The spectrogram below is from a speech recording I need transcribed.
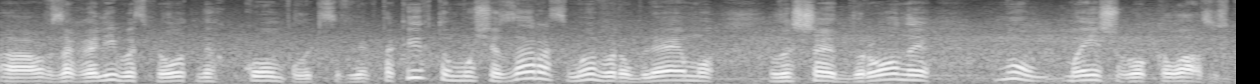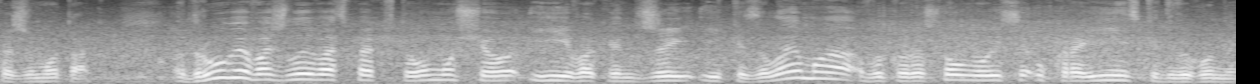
а, взагалі безпілотних комплексів, як таких, тому що зараз ми виробляємо лише дрони ну, меншого класу, скажімо так. Другий важливий аспект в тому, що і в Акенджі, і Кизелема використовуються українські двигуни.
